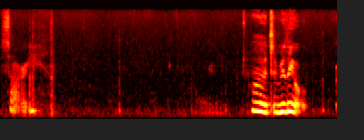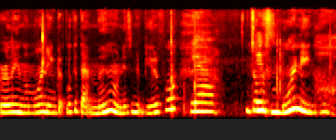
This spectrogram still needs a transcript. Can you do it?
Sorry. Oh, it's really early in the morning, but look at that moon. Isn't it beautiful? Yeah. It's almost morning. Oh.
